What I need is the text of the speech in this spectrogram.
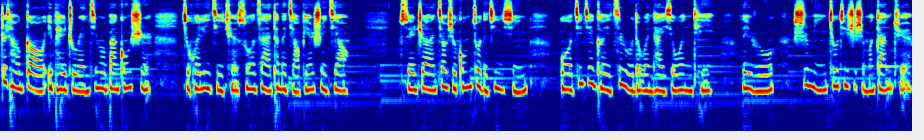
这条狗一陪主人进入办公室，就会立即蜷缩在他的脚边睡觉。随着教学工作的进行，我渐渐可以自如地问他一些问题，例如失明究竟是什么感觉？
